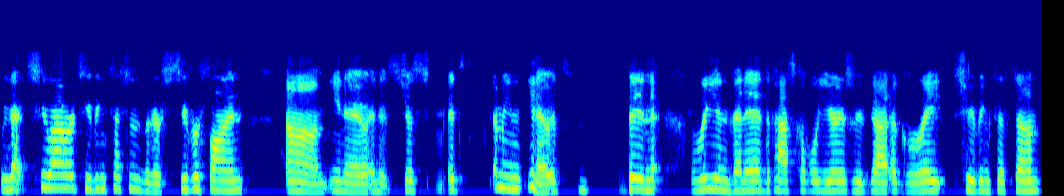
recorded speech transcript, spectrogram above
We've got two-hour tubing sessions that are super fun. Um, you know, and it's just, it's, I mean, you know, it's been reinvented the past couple years. We've got a great tubing system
